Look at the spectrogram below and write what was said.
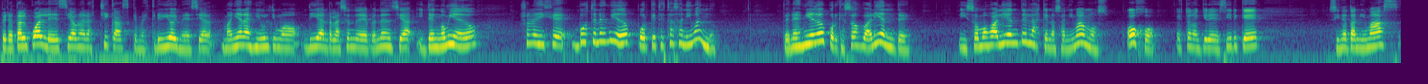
Pero tal cual le decía a una de las chicas que me escribió y me decía, mañana es mi último día en relación de dependencia y tengo miedo, yo le dije, vos tenés miedo porque te estás animando. Tenés miedo porque sos valiente. Y somos valientes las que nos animamos. Ojo, esto no quiere decir que si no te animás,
